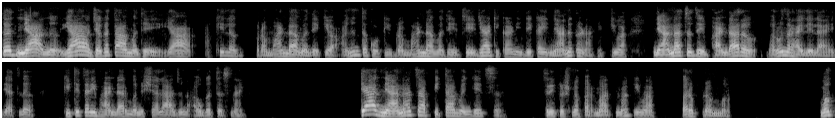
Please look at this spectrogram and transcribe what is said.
तर ज्ञान या जगतामध्ये या अखिल ब्रह्मांडामध्ये किंवा अनंत कोटी ब्रह्मांडामध्ये जे ज्या ठिकाणी जे काही ज्ञानकण आहेत किंवा ज्ञानाचं जे भांडार भरून राहिलेलं आहे ज्यातलं कितीतरी भांडार मनुष्याला अजून अवगतच नाही. त्या ज्ञानाचा पिता म्हणजेच श्रीकृष्ण परमात्मा किंवा परब्रह्म. मग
